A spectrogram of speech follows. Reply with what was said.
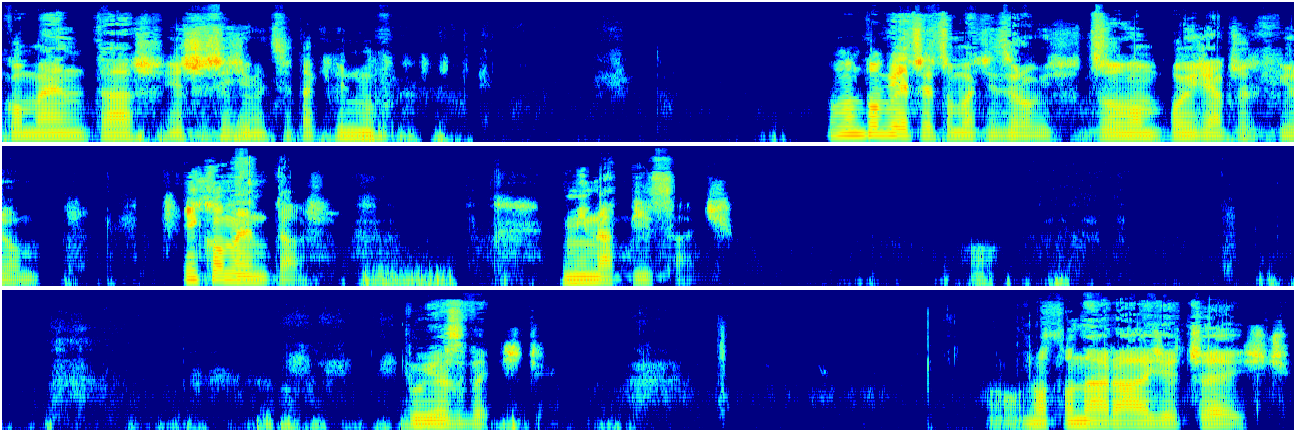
komentarz. Jeszcze chcecie więcej takich filmów? No to wiecie co macie zrobić, co wam powiedziałem przed chwilą. I komentarz mi napisać. O. Tu jest wejście. O, no to na razie, cześć.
